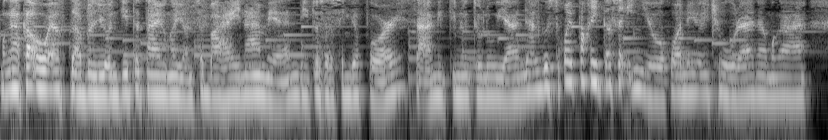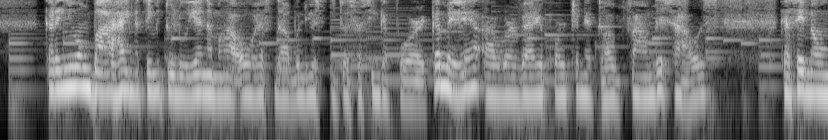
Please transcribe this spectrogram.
Mga ka-OFW, andito tayo ngayon sa bahay namin, dito sa Singapore, sa aming tinutuluyan. Dahil gusto ko ipakita sa inyo kung ano yung itsura ng mga karaniwang bahay na tinutuluyan ng mga OFWs dito sa Singapore. Kami, uh, we're very fortunate to have found this house. Kasi nung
